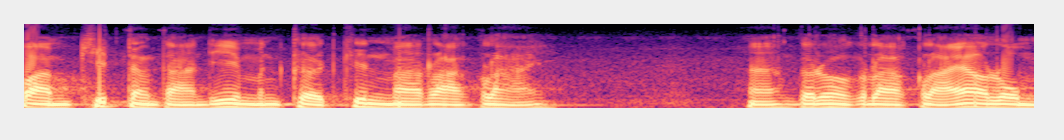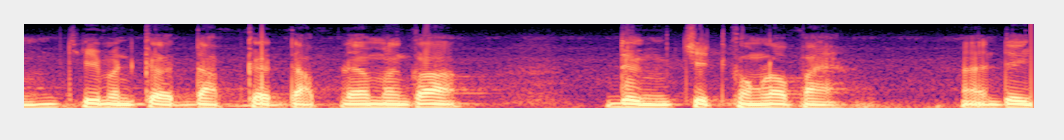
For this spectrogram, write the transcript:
ความคิดต่างๆที่มันเกิดขึ้นมาหลากหลายก็รหลากหลายอารมณ์ที่มันเกิดดับเกิดดับแล้วมันก็ดึงจิตของเราไปดึง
